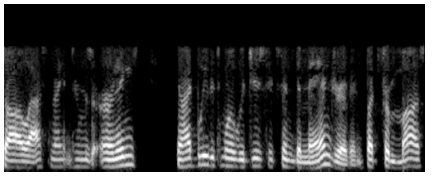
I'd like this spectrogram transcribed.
saw last night in terms of earnings now, I believe it's more logistics and demand driven, but for Musk,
